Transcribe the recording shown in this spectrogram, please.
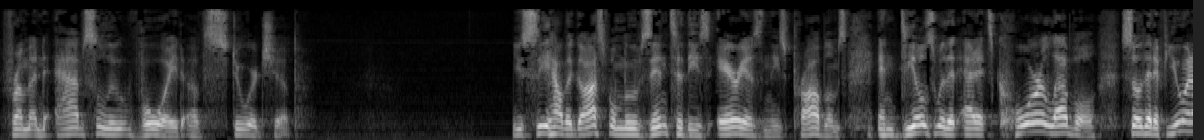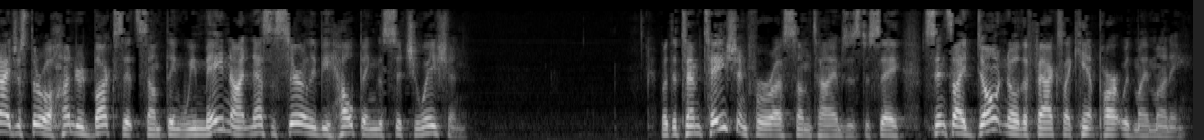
from an absolute void of stewardship. You see how the gospel moves into these areas and these problems and deals with it at its core level so that if you and I just throw a hundred bucks at something, we may not necessarily be helping the situation. But the temptation for us sometimes is to say, since I don't know the facts, I can't part with my money.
